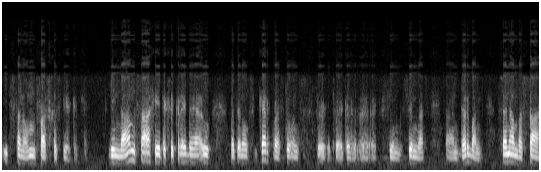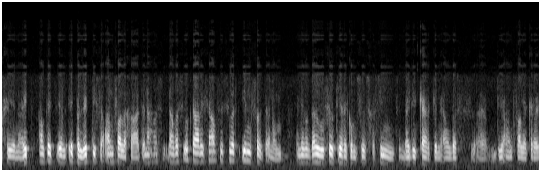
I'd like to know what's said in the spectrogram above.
iets van hom vasgesteek het. Die naam Sagie het ek gekry by 'n ou wat in ons kerk was toe ons toe ek ek sien sien was daar in Durban. Sy naam was Sagie en hy het altyd epileptiese aanvalle gehad. En daar was daar was ook daar dieselfde soort eenvoud in hom. En ek onthou hoeveel keer ek hom soos gesien by die kerk en elders uh, die aanvalle kry.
